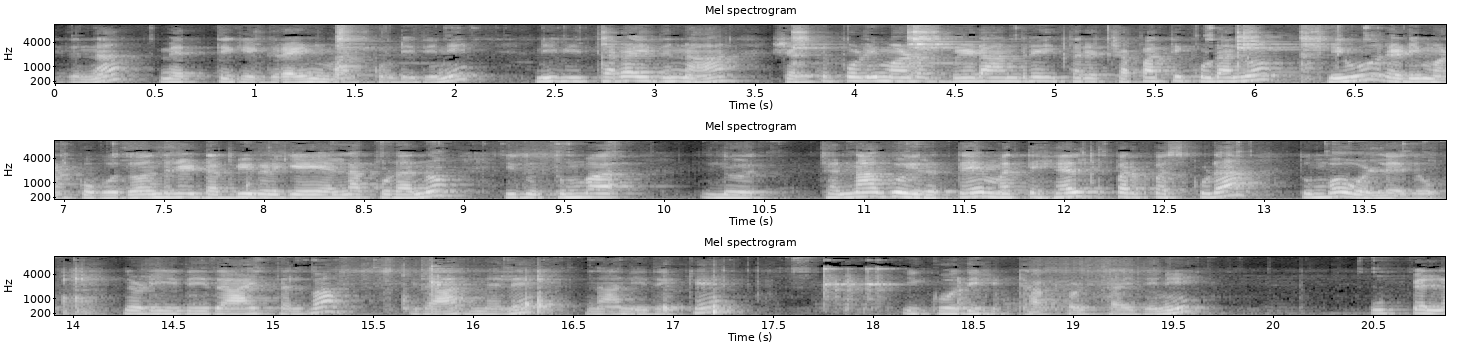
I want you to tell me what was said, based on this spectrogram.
ಇದನ್ನು ಮೆತ್ತಿಗೆ ಗ್ರೈಂಡ್ ಮಾಡ್ಕೊಂಡಿದ್ದೀನಿ. ನೀವು ಈ ಥರ ಇದನ್ನು ಶಂಕರಪೋಳಿ ಮಾಡೋದು ಬೇಡ ಅಂದರೆ ಈ ಥರ ಚಪಾತಿ ಕೂಡ ನೀವು ರೆಡಿ ಮಾಡ್ಕೋಬೋದು. ಅಂದರೆ ಡಬ್ಬಿಗಳಿಗೆ ಎಲ್ಲ ಕೂಡ ಇದು ತುಂಬ ಚೆನ್ನಾಗೂ ಇರುತ್ತೆ ಮತ್ತು ಹೆಲ್ತ್ ಪರ್ಪಸ್ ಕೂಡ ತುಂಬ ಒಳ್ಳೆಯದು ನೋಡಿ, ಇದು ಇದಾಯ್ತಲ್ವಾ ಇದಾದಮೇಲೆ ನಾನು ಇದಕ್ಕೆ ಈ ಗೋಧಿ ಹಿಟ್ಟು ಹಾಕ್ಕೊಳ್ತಾ ಇದ್ದೀನಿ. ಉಪ್ಪೆಲ್ಲ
